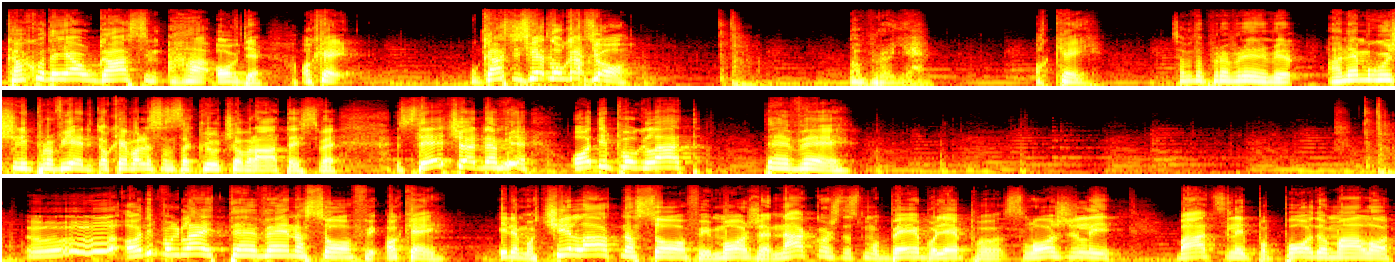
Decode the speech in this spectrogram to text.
kako da ja ugasim? Aha, ovdje. Okej. Ugasi svjetlo, ugasi ovo! Dobro je. Okej. Samo da provjerim jer... A ne mogu više ni provjeriti. Okej, valjda sam zaključio vrata i sve. Sljedeća nam je... Odi pogledat TV. Odi pogledaj TV na sofi. Okej. Idemo chill out na sofi. Može. Nakon što smo bebu lijepo složili. Bacili po podu malo.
